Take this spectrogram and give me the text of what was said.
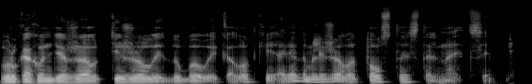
В руках он держал тяжелые дубовые колодки, а рядом лежала толстая стальная цепь.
